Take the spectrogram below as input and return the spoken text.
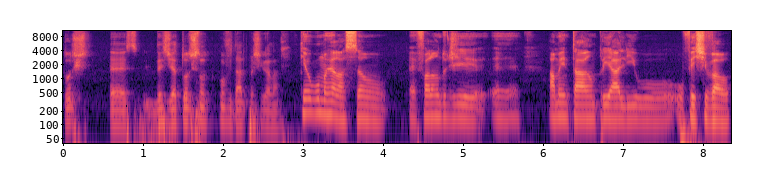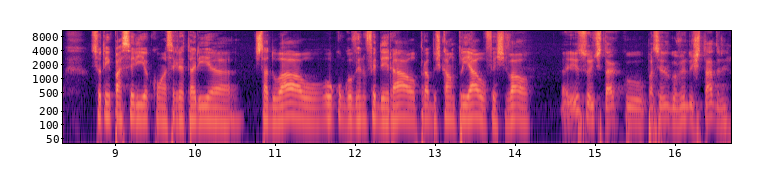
todos, é, desde já todos estão convidados para chegar lá. Tem alguma relação, é, falando de é, aumentar, ampliar ali o, o festival? O senhor tem parceria com a Secretaria Estadual ou com o governo federal para buscar ampliar o festival? É isso, a gente está com o parceiro do governo do Estado, né?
